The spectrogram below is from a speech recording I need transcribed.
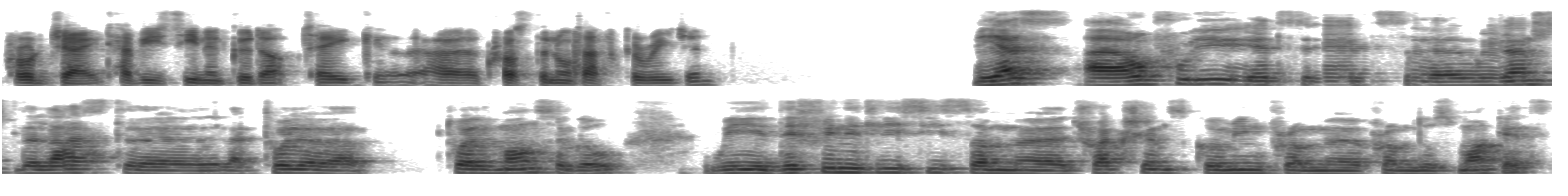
project, have you seen a good uptake uh, across the North Africa region? Yes, uh, hopefully it's it's uh, we launched the last uh, like 12, uh, 12, months ago. We definitely see some uh, tractions coming from uh, from those markets,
